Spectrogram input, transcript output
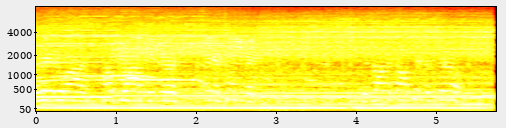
We're here to uh, help you out with your entertainment. The song is called Show.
